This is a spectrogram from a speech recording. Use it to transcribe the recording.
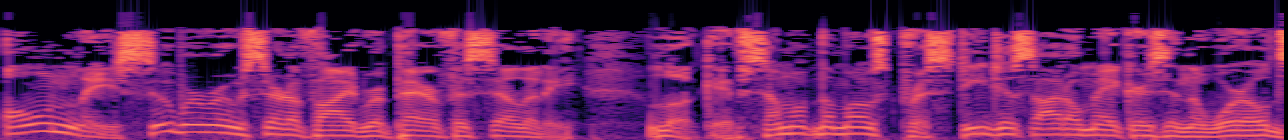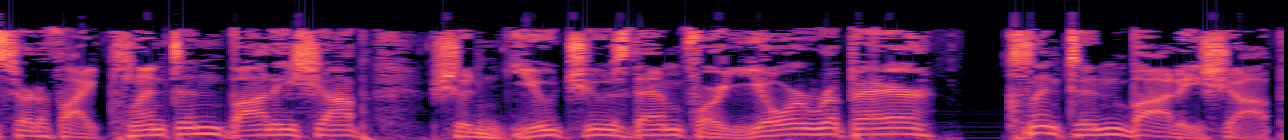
only Subaru certified repair facility. Look, if some of the most prestigious automakers in the world certify Clinton Body Shop, shouldn't you choose them for your repair? Clinton Body Shop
